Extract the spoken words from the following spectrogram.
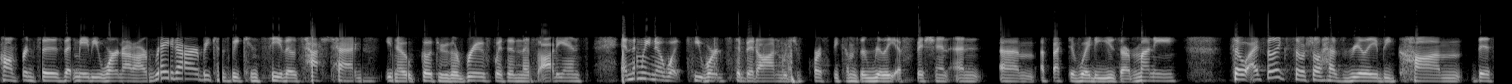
conferences that maybe weren't on our radar because we can see those hashtags, you know, go through the roof within this audience. And then we know what keywords to bid on, which of course becomes a really efficient and um, effective way to use our money. So I feel like social has really become this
